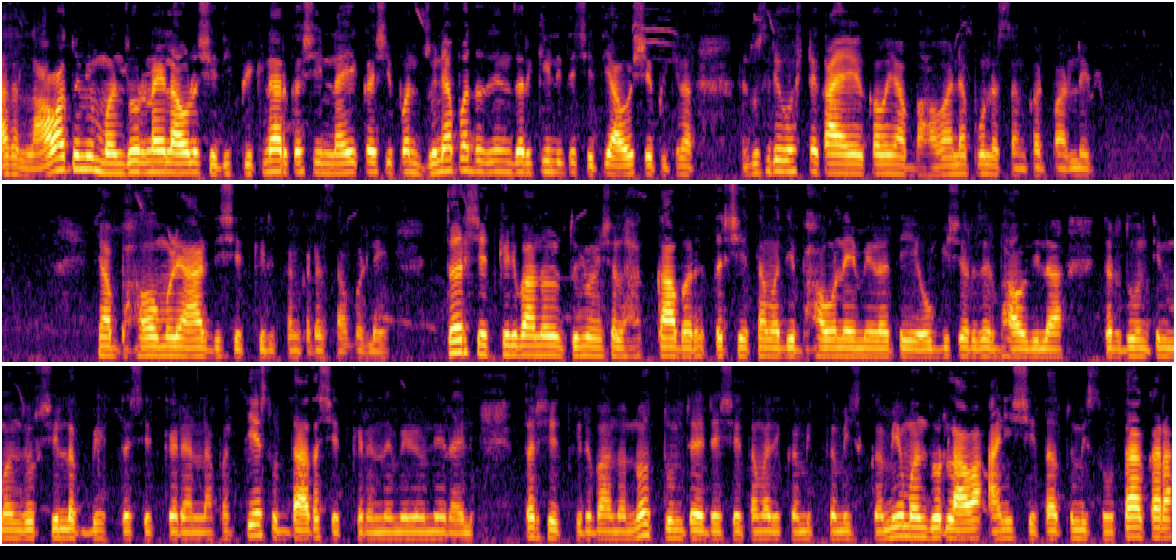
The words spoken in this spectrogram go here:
आता लावा तुम्ही मंजूर नाही लावलं शेती पिकणार कशी नाही कशी पण जुन्या पद्धतीने जर केली तर शेती अवश्य पिकणार. आणि दुसरी गोष्ट काय आहे का या भावानं पुन्हा संकट पाडले या भावामुळे अर्धे शेतकरी संकटात सापडले. तर शेतकरी बांधवांनो तुम्ही म्हणशाल हा का बरं? तर शेतामध्ये भाव नाही मिळत आहे. योग्यशर जर भाव दिला तर दोन तीन मंजूर शिल्लक भेटतं शेतकऱ्यांना. पण ते सुद्धा आता शेतकऱ्यांना मिळून नाही राहिले. तर शेतकरी बांधवांनो तुमच्या इथे शेतामध्ये कमीत कमी कमी मंजूर लावा आणि शेतात तुम्ही स्वतः करा.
